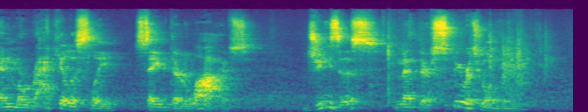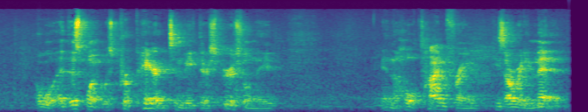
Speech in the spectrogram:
and miraculously saved their lives, Jesus met their spiritual need, or well, at this point was prepared to meet their spiritual need. In the whole time frame, he's already met it,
